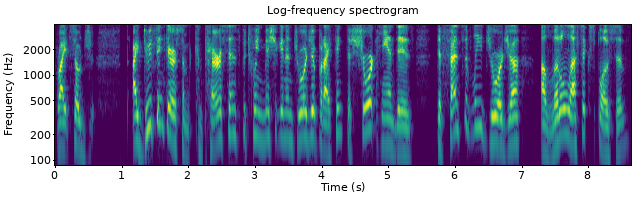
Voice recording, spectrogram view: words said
right? So I do think there are some comparisons between Michigan and Georgia, but I think the shorthand is defensively, Georgia, a little less explosive,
